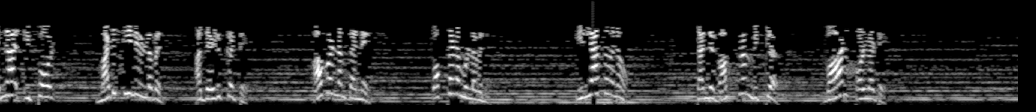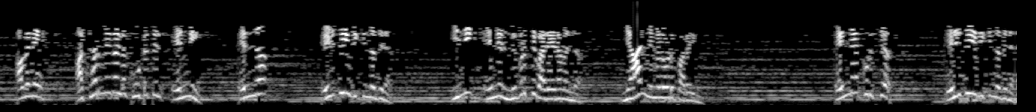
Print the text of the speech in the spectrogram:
എന്നാൽ ഇപ്പോൾ മടിശീലയുള്ളവൻ അതെടുക്കട്ടെ അവണ്ണം തന്നെ പൊക്കണമുള്ളവന്. ഇല്ലാത്തവനോ തന്റെ വസ്ത്രം വിറ്റ് വാൾ കൊള്ളട്ടെ. അവനെ അധർമ്മികളുടെ കൂട്ടത്തിൽ എണ്ണി എന്ന് എഴുതിയിരിക്കുന്നതിന് ഇനി എന്നിൽ നിവൃത്തി വരയണമെന്ന് ഞാൻ നിങ്ങളോട് പറയുന്നു. എന്നെക്കുറിച്ച് എഴുതിയിരിക്കുന്നതിന്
